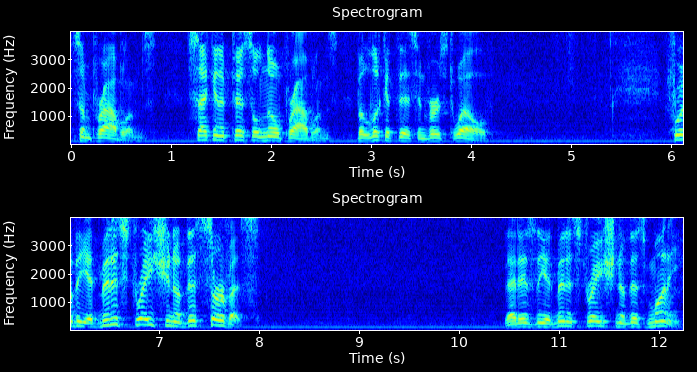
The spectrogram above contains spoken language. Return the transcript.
some problems. Second epistle, no problems. But look at this in verse 12. for the administration of this service. That is, the administration of this money.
